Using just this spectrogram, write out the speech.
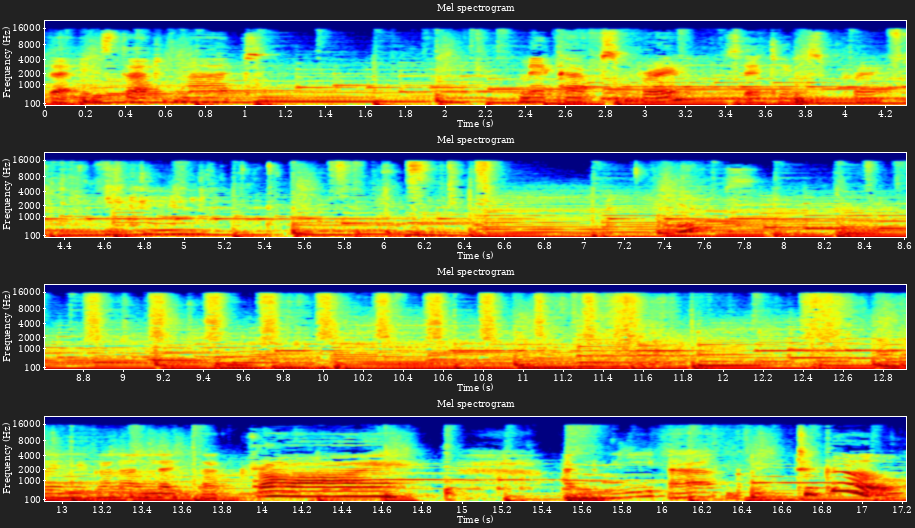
the Instant Matte makeup spray setting spray. Okay. Oops. And then you're gonna let that dry and we are good to go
